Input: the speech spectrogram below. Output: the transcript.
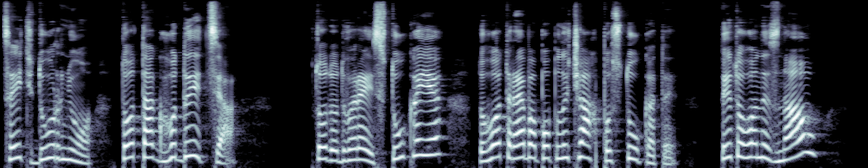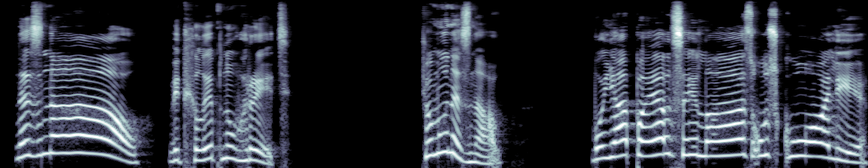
Цить, дурню, то так годиться. Хто до дверей стукає, того треба по плечах постукати. Ти того не знав? Не знав. Відхлипнув Гриць. Чому не знав? Бо я перший лаз у школі.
